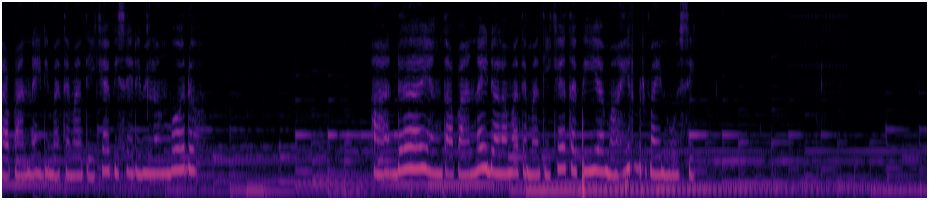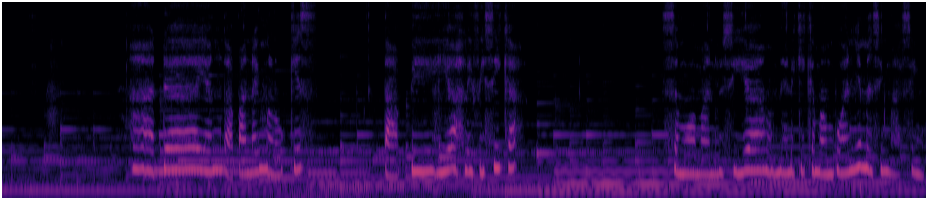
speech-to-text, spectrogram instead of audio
tak pandai di matematika bisa dibilang bodoh. Ada yang tak pandai dalam matematika tapi ia mahir bermain musik. Ada yang tak pandai melukis tapi ia ahli fisika. Semua manusia memiliki kemampuannya masing-masing.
